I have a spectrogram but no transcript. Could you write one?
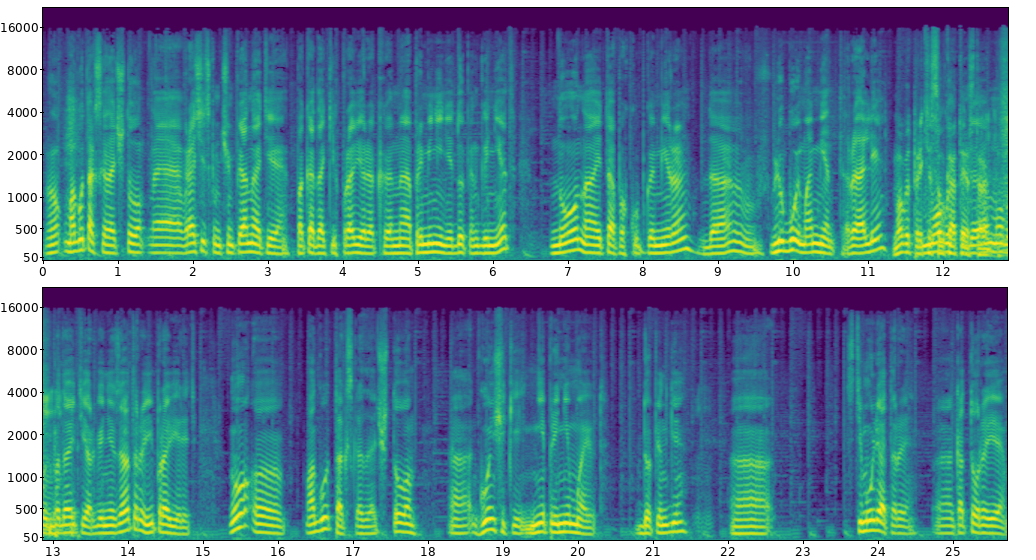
Ну, могу так сказать, что э, в российском чемпионате пока таких проверок на применение допинга нет, но на этапах Кубка мира, да, в любой момент ралли Могут прийти с могут, да, алкотестером. могут подойти организаторы и проверить. Но э, могу так сказать, что э, гонщики не принимают допинги. Э, стимуляторы, э, которые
